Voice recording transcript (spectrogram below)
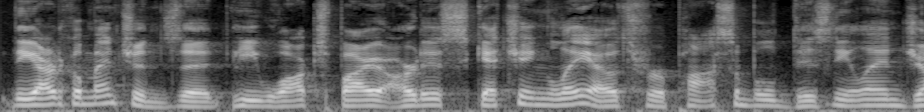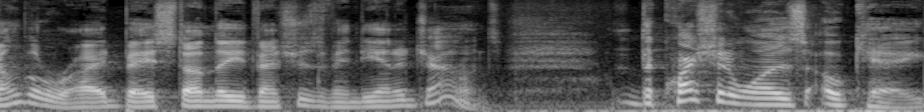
the article mentions that he walks by artists sketching layouts for a possible Disneyland jungle ride based on the adventures of Indiana Jones. The question was okay,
